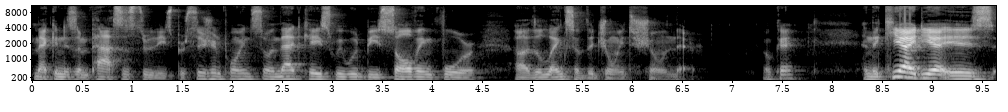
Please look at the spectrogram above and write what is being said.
mechanism passes through these precision points. So in that case, we would be solving for uh, the lengths of the joints shown there. Okay? And the key idea is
